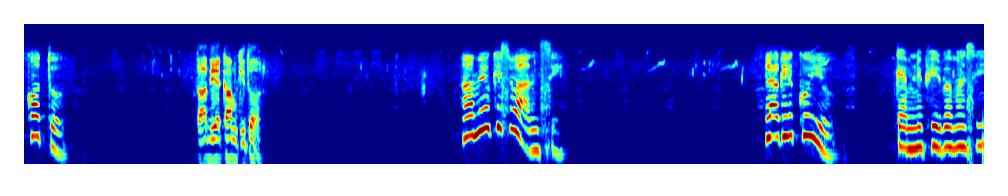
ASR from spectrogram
কত তা দিয়া কাম কি তোর আমিও কিছু আনছি লাগলে কইও কেমনে ফিরবা মাঝি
